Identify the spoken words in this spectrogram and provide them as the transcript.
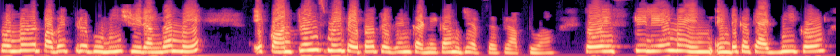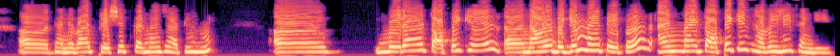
पुण्य और पवित्र भूमि श्रीरंगम में एक कॉन्फ्रेंस में पेपर प्रेजेंट करने का मुझे अवसर प्राप्त हुआ तो इसके लिए मैं इंडिक एकेडमी को धन्यवाद प्रेषित करना चाहती हूँ मेरा टॉपिक है नाउ आई बिगिन माय पेपर एंड माय टॉपिक इज हवेली संगीत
